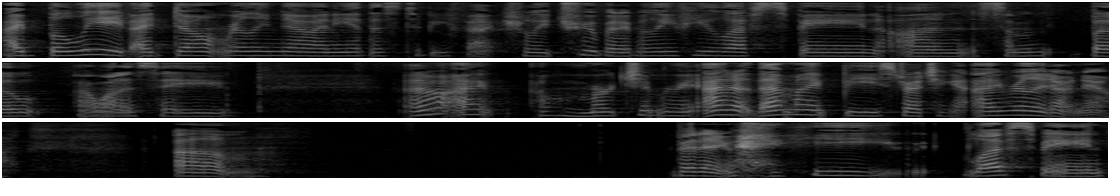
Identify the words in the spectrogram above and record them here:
I believe, I don't really know any of this to be factually true, but I believe he left Spain on some boat. I want to say, I don't, I, oh, merchant marine. I don't, that might be stretching it. I really don't know. Um, but anyway, he left Spain,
